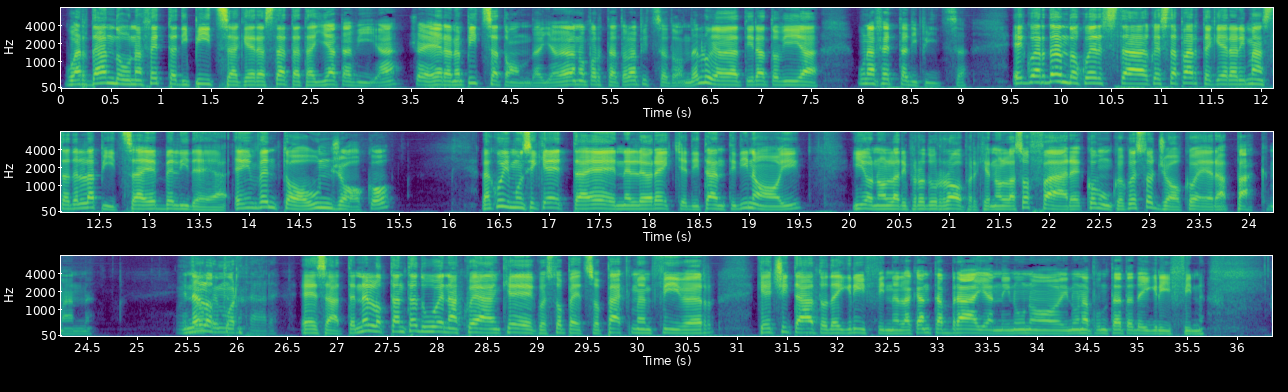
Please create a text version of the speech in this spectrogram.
guardando una fetta di pizza che era stata tagliata via, cioè era una pizza tonda, gli avevano portato la pizza tonda e lui aveva tirato via una fetta di pizza. E guardando questa, questa parte che era rimasta della pizza ebbe l'idea e inventò un gioco la cui musichetta è nelle orecchie di tanti di noi. Io non la riprodurrò perché non la so fare. Comunque, questo gioco era Pac-Man. Un E gioco immortale. Esatto, e nell'82 nacque anche questo pezzo Pac-Man Fever che è citato dai Griffin, la canta Brian in, uno- in una puntata dei Griffin.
